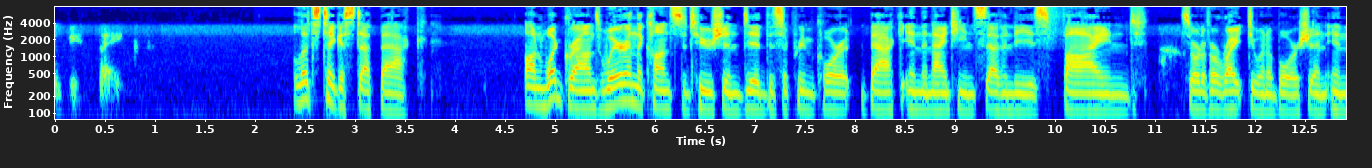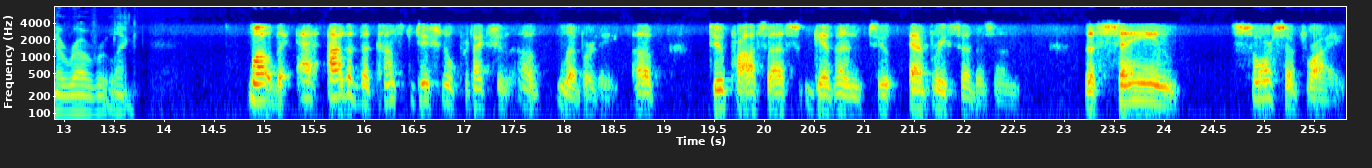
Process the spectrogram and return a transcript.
to be fake. Let's take a step back. On what grounds, where in the Constitution did the Supreme Court back in the 1970s find sort of a right to an abortion in the Roe ruling? Well, the, out of the constitutional protection of liberty, of due process given to every citizen, the same source of rights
